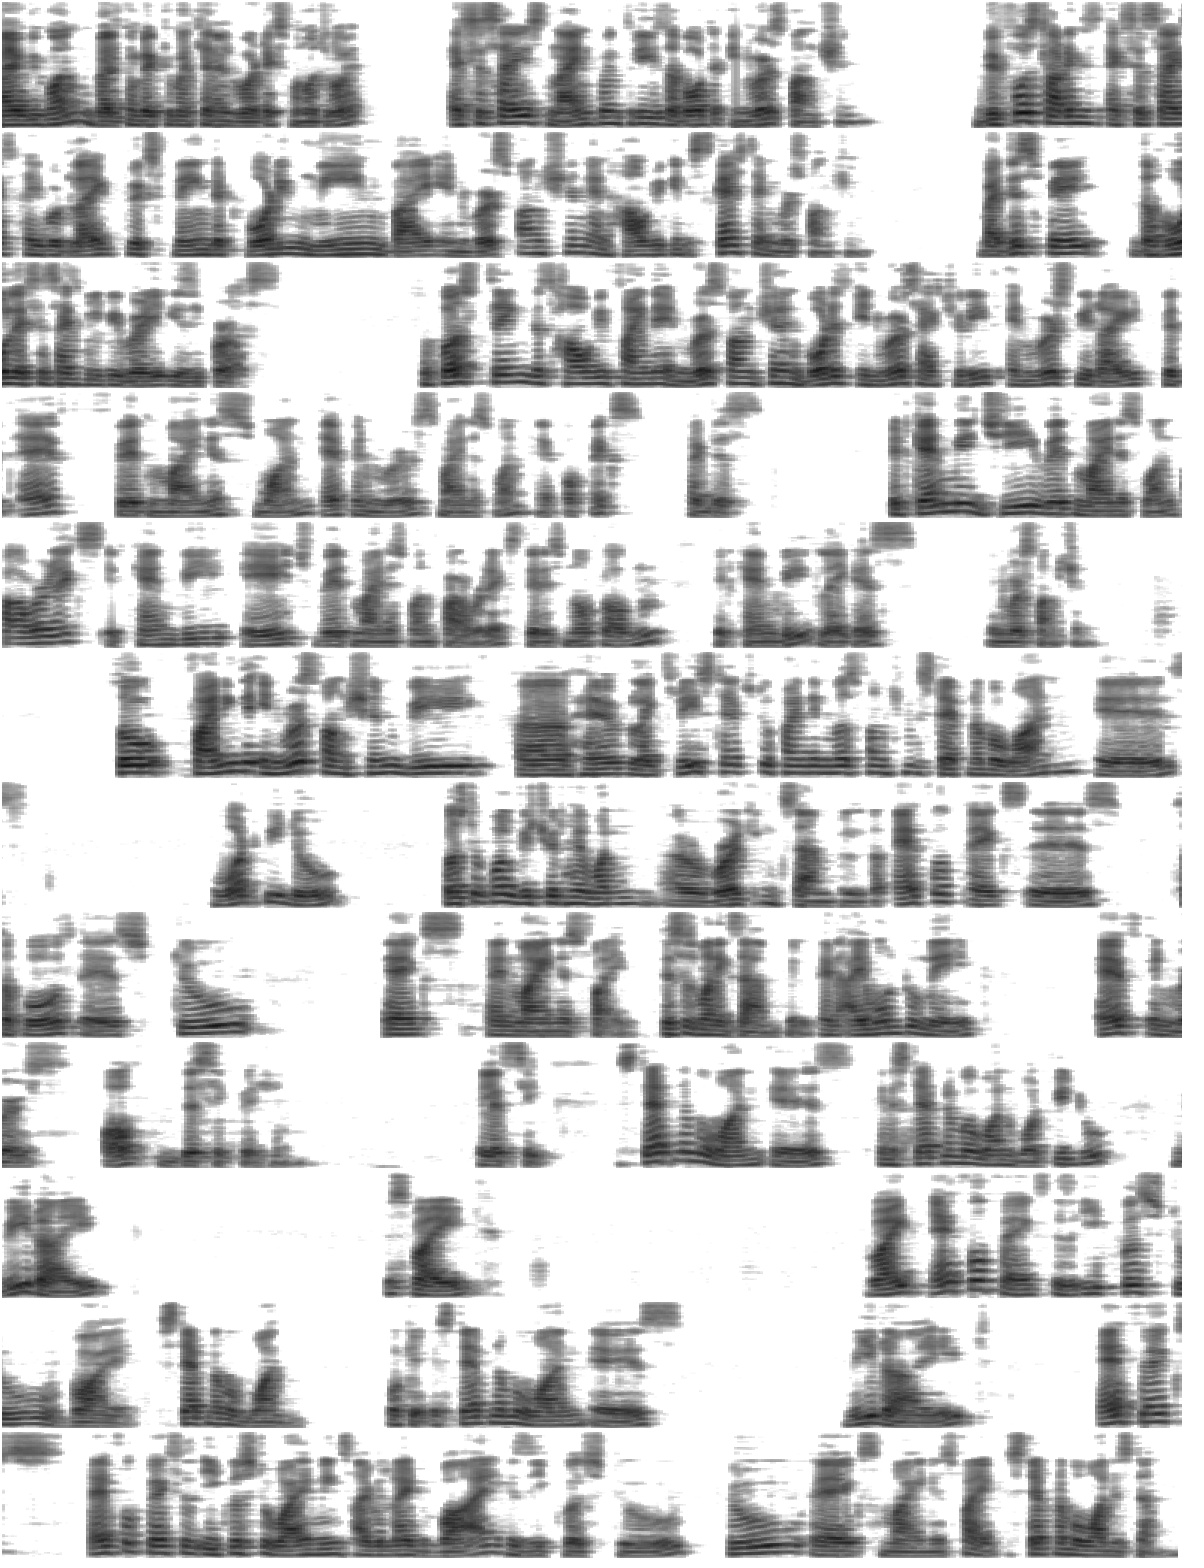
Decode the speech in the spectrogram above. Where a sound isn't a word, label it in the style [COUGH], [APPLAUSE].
Hi everyone, welcome back to my channel Vertex Manoj Roy. Exercise 9.3 is about the inverse function. Before starting this exercise, I would like to explain that what do you mean by inverse function and how we can sketch the inverse function. By this way, the whole exercise will be very easy for us. So first thing is how we find the inverse function and what is inverse actually. Inverse we write with f with minus 1, f inverse minus 1, f of x like this. It can be g with minus 1 power x. It can be h with minus 1 power x. There is no problem. It can be like s inverse function. So finding the inverse function, we uh, have like three steps to find the inverse function. Step number one is what we do. First of all, we should have one uh, working example. The f of x is suppose is 2 x and minus 5. This is one example and I want to make f inverse of this equation. Let's see. Step number one is, in step number one, what we do, we write, just write, write f of x is equals to y. Step number one. Okay, step number one is, we write fx f of x is equals to y means I will write y is equals to 2x minus 5. Step number one is done.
